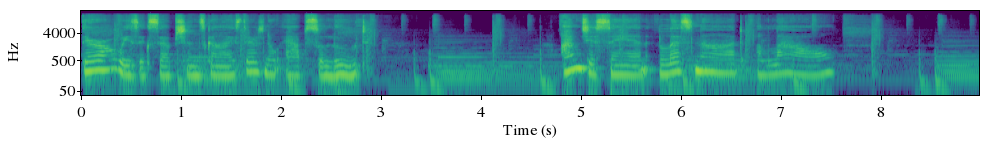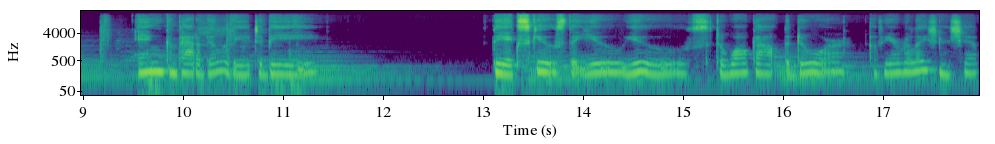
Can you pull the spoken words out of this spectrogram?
There are always exceptions, guys. There's no absolute. I'm just saying, let's not allow incompatibility to be the excuse that you use to walk out the door of your relationship.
